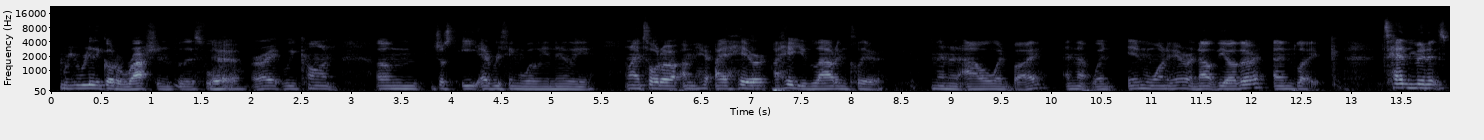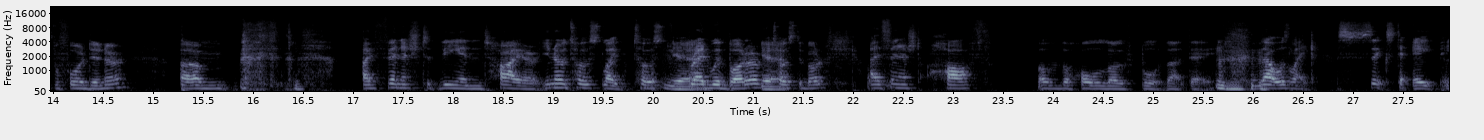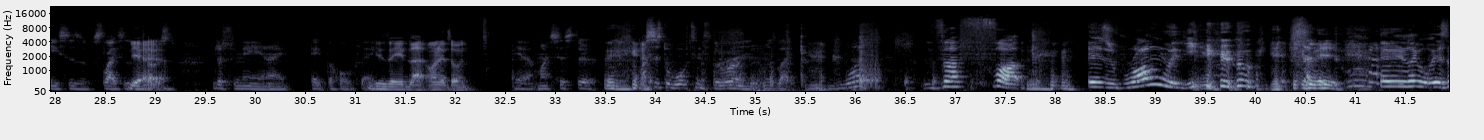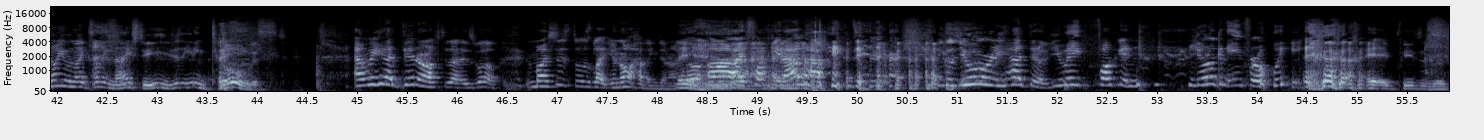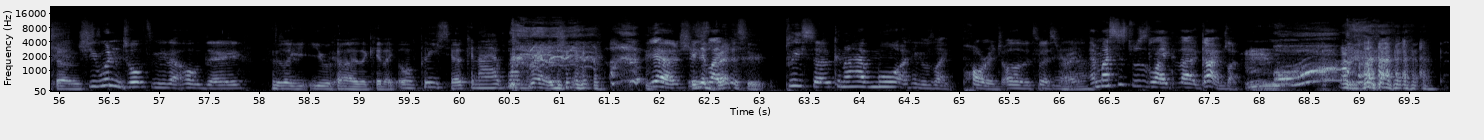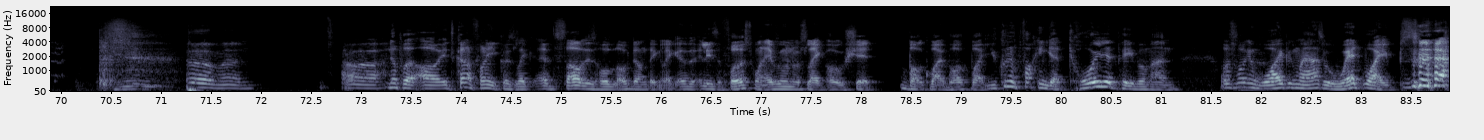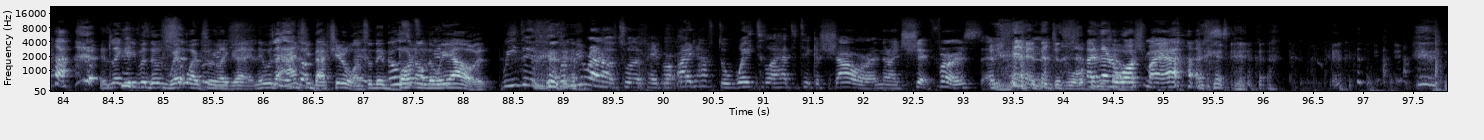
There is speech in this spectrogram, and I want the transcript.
we really got a ration for this one. Yeah. All right, we can't um just eat everything willy nilly. And I told her, I'm he- I hear I hear you loud and clear. And then an hour went by, and that went in one ear and out the other, and like ten minutes before dinner, um. I finished the entire, you know, toast like toast Yeah. bread with butter, Yeah. toasted butter. I finished half of the whole loaf bought that day. that was like six to eight pieces of slices Yeah. of toast just for me, and I ate the whole thing. He just ate that on its own. Yeah, my sister. My sister walked into the room and was like, "What the fuck is wrong with you?" He's like, it's not even like something nice to eat. You're just eating toast. and we had dinner after that as well. My sister was like, "You're not having dinner." I go, Yeah. "Ah, I fucking am having dinner because you already had dinner. You ate fucking. You're not gonna eat for a week. Eight pieces of toast. She wouldn't talk to me that whole day. It was like you were kind of like a kid, like, oh please sir, can I have more bread? Yeah, she's it like, bread or soup? please sir, can I have more? I think it was like porridge, Oliver Twist, right? And my sister was like that guy. Was like, more. oh man. Uh, no, but uh, it's kind of funny because like at the start of this whole lockdown thing, like at least the first one, everyone was like, oh shit, bulk buy, bulk buy. You couldn't fucking get toilet paper, man. I was fucking wiping my ass with wet wipes. It's like even those wet wipes are like that, and it was an got- antibacterial one, so they burn on the way out. we did when we ran out of toilet paper. I'd have to wait till I had to take a shower, and then I'd shit first, and then, And then just walk and the then wash my ass.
